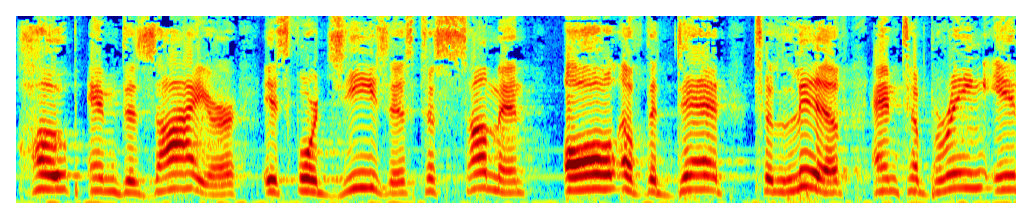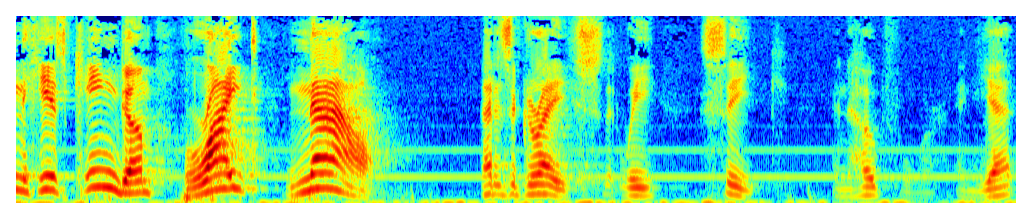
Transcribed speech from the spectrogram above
hope and desire is for Jesus to summon all of the dead to live and to bring in his kingdom right now. That is a grace that we seek and hope for. Yet,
